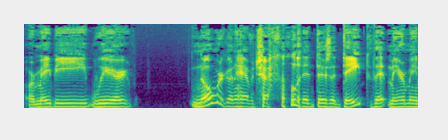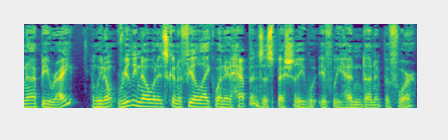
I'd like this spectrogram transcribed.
Or maybe we're know we're going to have a child. There's a date that may or may not be right. And we don't really know what it's going to feel like when it happens, especially if we hadn't done it before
